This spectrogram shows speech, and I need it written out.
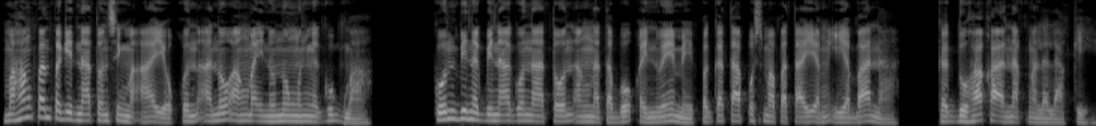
Mahangpan pagid naton sing maayo kung ano ang mainunungon nga gugma kung binagbinago naton ang natabo kay Nueme pagkatapos mapatay ang iyabana kag duha ka anak nga lalaki.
